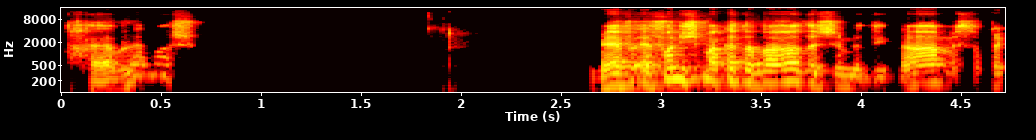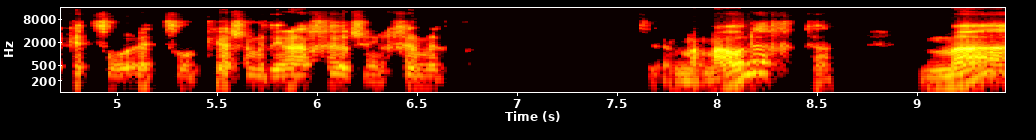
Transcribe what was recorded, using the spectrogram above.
אתה חייב להם משהו? מאיפה, איפה נשמע כדבר הזה שמדינה מספקת צור, את צורכיה של מדינה אחרת שנלחמת? מה, מה הולך כאן? מה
